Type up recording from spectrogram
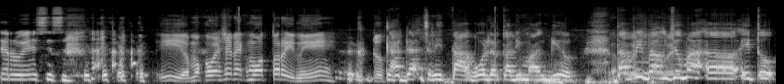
WC. iya, mau ke WC naik motor ini. Duh. Gak ada cerita, gue udah tadi manggil. Gak Tapi Bang cuma uh, itu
